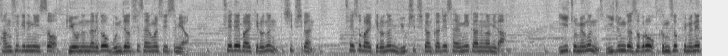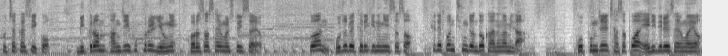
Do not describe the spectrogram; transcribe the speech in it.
방수 기능이 있어 비 오는 날에도 문제없이 사용할 수 있으며 최대 밝기로는 10시간, 최소 밝기로는 60시간까지 사용이 가능합니다. 이 조명은 이중 자석으로 금속 표면에 부착할 수 있고 미끄럼 방지 후크를 이용해 걸어서 사용할 수도 있어요. 또한 보조 배터리 기능이 있어서 휴대폰 충전도 가능합니다. 고품질 자석과 LED를 사용하여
